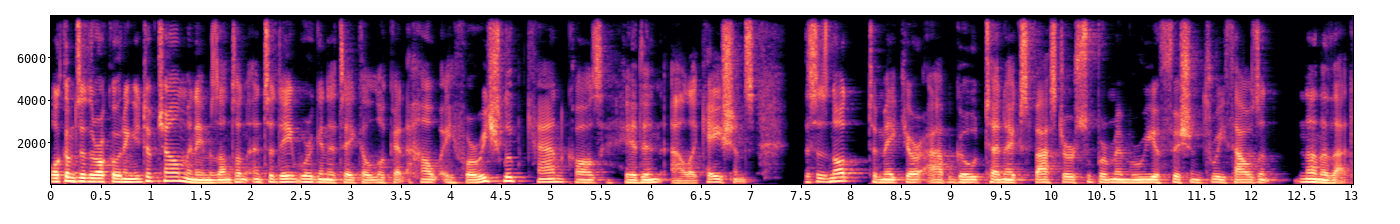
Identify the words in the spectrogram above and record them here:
Welcome to the Raw Coding YouTube channel. My name is Anton, and today we're going to take a look at how a for each loop can cause hidden allocations. This is not to make your app go 10x faster, super memory efficient 3000, none of that.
